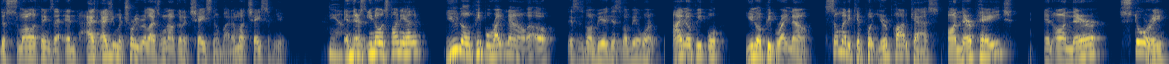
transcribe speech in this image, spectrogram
the smaller things that and as, as you mature you realize we're not going to chase nobody i'm not chasing you yeah and there's you know what's funny heather you know people right now uh-oh this is going to be a, this is going to be a one i know people you know people right now somebody can put your podcast on their page and on their story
